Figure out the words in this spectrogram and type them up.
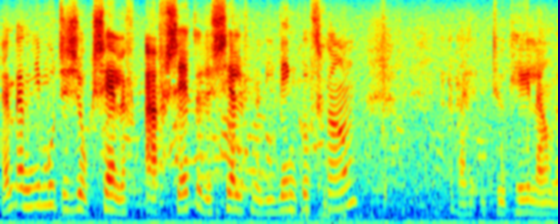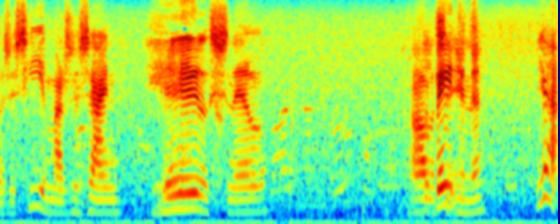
En die moeten ze ook zelf afzetten, dus zelf naar die winkels gaan. Dat is natuurlijk heel anders als hier, maar ze zijn heel snel ze Verbeterd. in, hè? ja,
